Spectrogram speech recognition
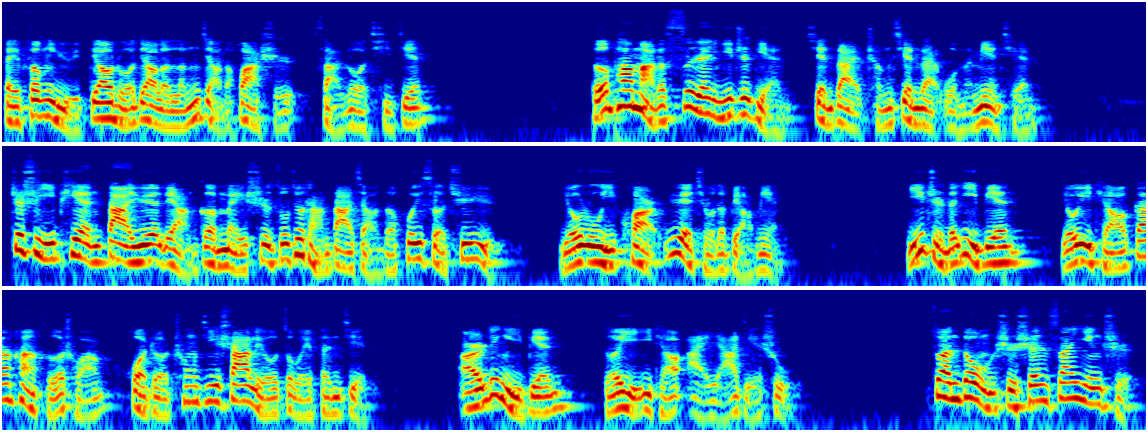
被风雨雕琢掉了棱角的化石散落其间。德帕马的私人遗址点现在呈现在我们面前。这是一片大约两个美式足球场大小的灰色区域，犹如一块月球的表面。遗址的一边由一条干旱河床或者冲击沙流作为分界。而另一边则以一条矮崖结束。钻洞是深三英尺、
